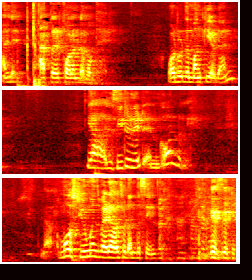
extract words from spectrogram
and the apple had fallen on top of the head. What would the monkey have done? Yeah, I just eaten it and gone away. Now, most humans might have also done the same thing.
